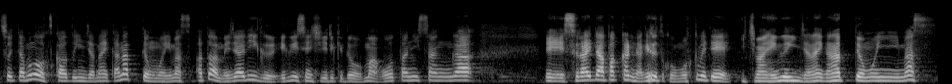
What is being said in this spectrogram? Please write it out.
そういったものを使うといいんじゃないかなって思いますあとはメジャーリーグえぐい選手いるけど、まあ、大谷さんが、えー、スライダーばっかり投げるところも含めて一番えぐいんじゃないかなって思います。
